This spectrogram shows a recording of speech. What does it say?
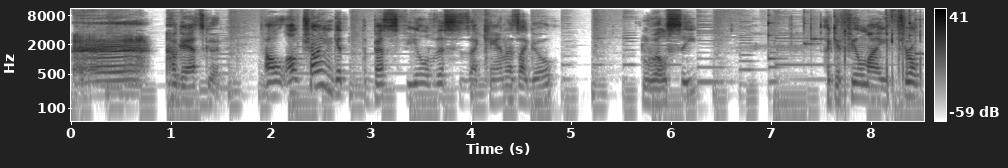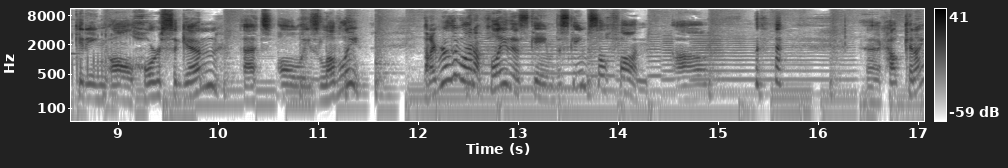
Uh, okay, that's good. I'll, I'll try and get the best feel of this as I can as I go. We'll see. I can feel my throat getting all hoarse again. That's always lovely. But I really want to play this game. This game's so fun. Um, uh, how can I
